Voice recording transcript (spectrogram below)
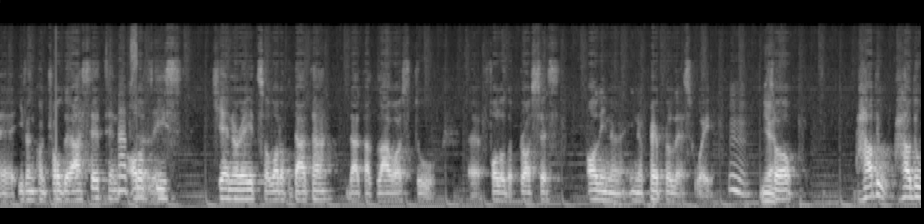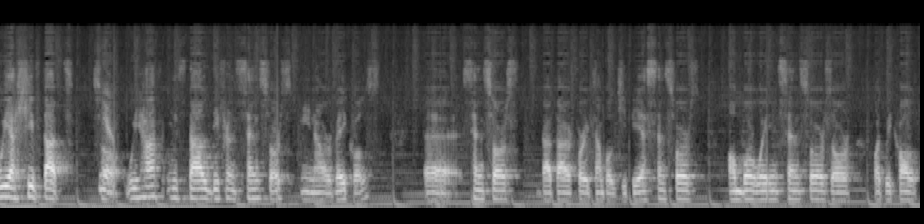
uh, even control the asset, and Absolutely. all of this generates a lot of data that allow us to uh, follow the process all in a in a paperless way. Mm-hmm. Yeah. So how do how do we achieve that? So yeah. we have installed different sensors in our vehicles, uh, sensors that are, for example, GPS sensors, onboard weighing sensors, or what we call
